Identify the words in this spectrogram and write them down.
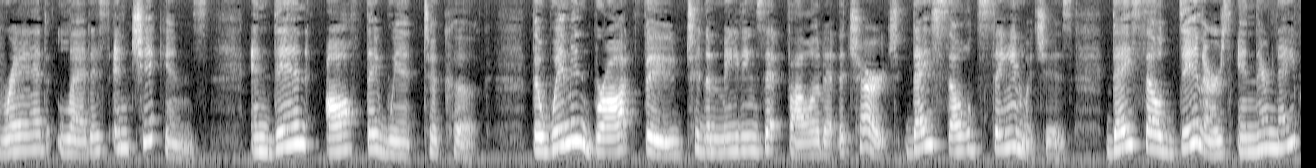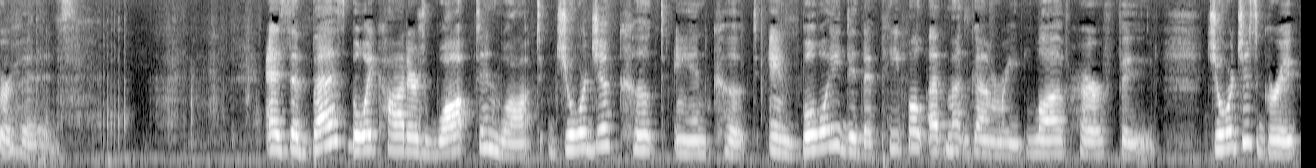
bread, lettuce, and chickens. And then off they went to cook. The women brought food to the meetings that followed at the church. They sold sandwiches. They sold dinners in their neighborhoods. As the bus boycotters walked and walked, Georgia cooked and cooked, and boy, did the people of Montgomery love her food. Georgia's group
